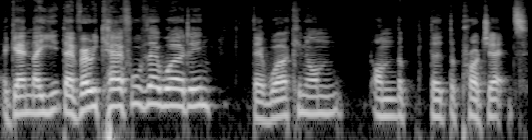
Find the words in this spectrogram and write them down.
again, they they're very careful with their wording. They're working on on the the, the project.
